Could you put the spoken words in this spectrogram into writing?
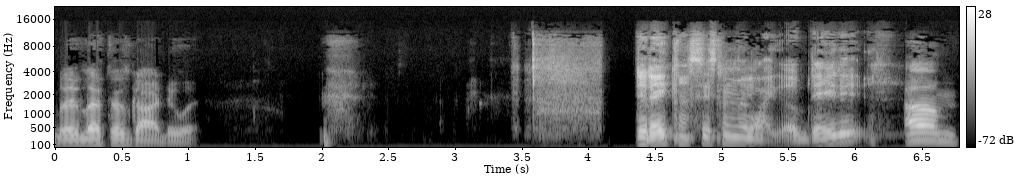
They let this guy do it. Do they consistently like update it? Um,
